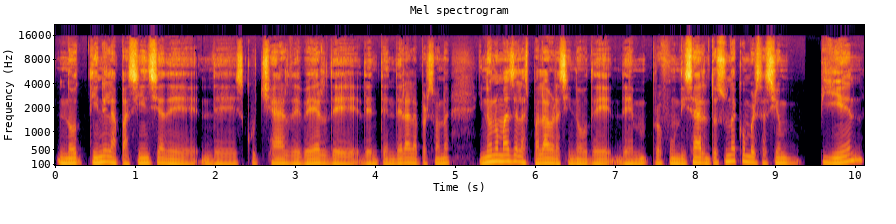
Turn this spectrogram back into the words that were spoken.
no tiene la paciencia de, de escuchar, de ver, de, de, entender a la persona, y no nomás de las palabras, sino de, de profundizar. Entonces, una conversación bien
